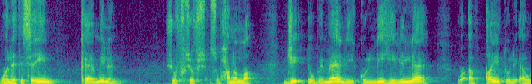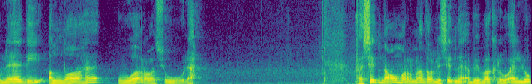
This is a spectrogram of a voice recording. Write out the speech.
ولا تسعين كاملا. شوف شوف سبحان الله. جئت بمالي كله لله وأبقيت لأولادي الله ورسوله. فسيدنا عمر نظر لسيدنا أبي بكر وقال له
